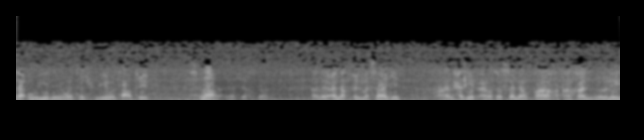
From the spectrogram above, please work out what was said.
تأويل وتشبيه وتعطيل. نعم. يا شيخ هذا يعلق في المساجد. الحديث عن الرسول صلى الله عليه وسلم قال عن خالد بن الوليد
